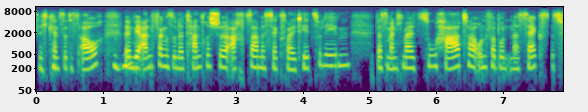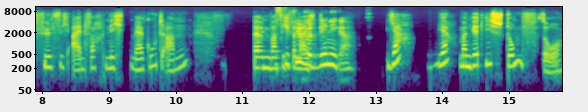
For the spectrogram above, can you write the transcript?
Vielleicht kennst du das auch, wenn Mhm. wir anfangen, so eine tantrische, achtsame Sexualität zu leben, dass manchmal zu harter, unverbundener Sex, es fühlt sich einfach nicht mehr gut an, ähm, was Das ich Gefühl wird vielleicht, weniger. ja, Mhm. ja, man wird wie stumpf so.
